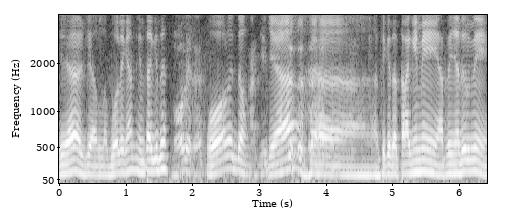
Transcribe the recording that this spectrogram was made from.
ya ya Allah boleh kan minta gitu Boleh kan? boleh dong. Ajib. Ya. Nanti kita terangin nih artinya dulu nih.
